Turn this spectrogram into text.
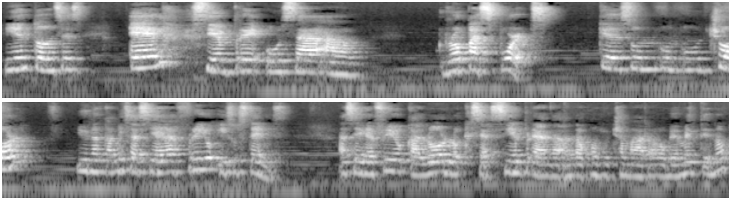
Y entonces, él siempre usa ah, ropa sports, que es un, un, un short y una camisa si haga frío y sus tenis. Así haga frío, calor, lo que sea, siempre anda, anda con su chamarra, obviamente, ¿no?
